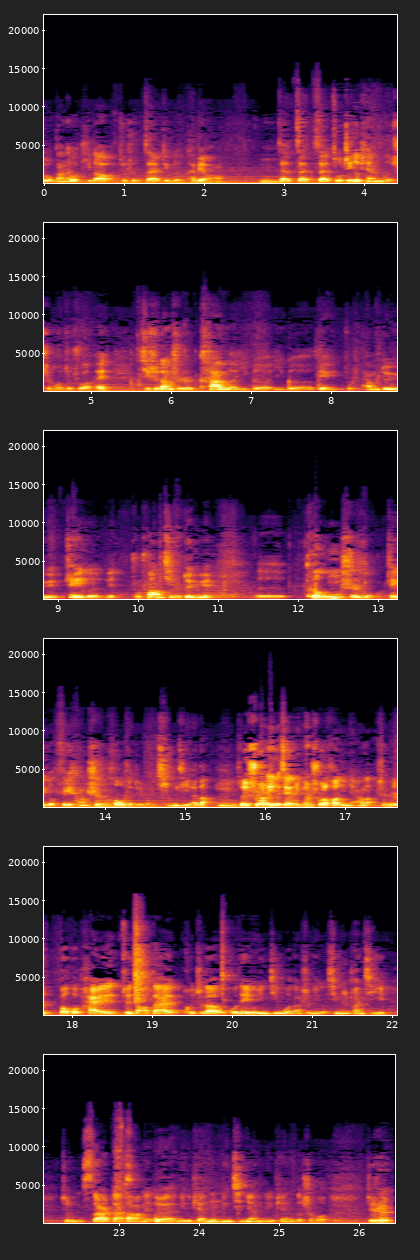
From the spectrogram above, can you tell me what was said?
就刚才我提到了，就是在这个《海扁王》，嗯，在在在做这个片子的时候，就说，哎，其实当时看了一个一个电影，就是他们对于这个主创，其实对于，呃。特工是有这个非常深厚的这种情节的，嗯，所以说这个间谍片说了好几年了，甚至包括拍最早，大家会知道国内有引进过，当时那个《星辰传奇》就是 Stardust 那对那个片子，零七年的那个片子的时候，其实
